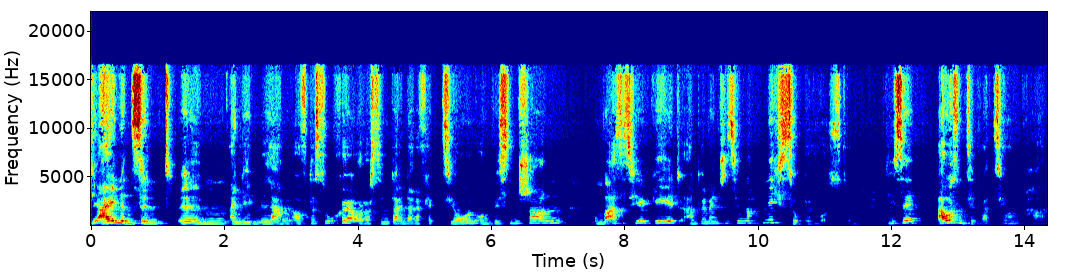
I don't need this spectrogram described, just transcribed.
die einen sind ähm, ein Leben lang auf der Suche oder sind da in der Reflexion und wissen schon, um was es hier geht. Andere Menschen sind noch nicht so bewusst. Und diese Außensituation gerade.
